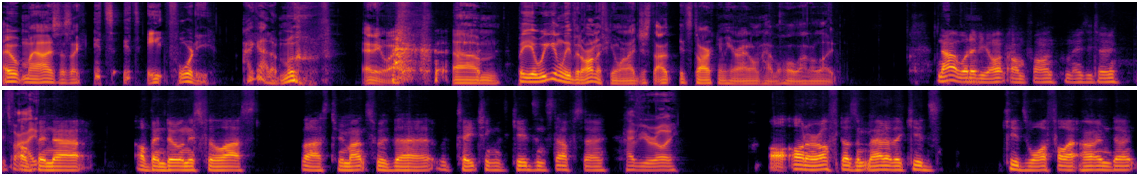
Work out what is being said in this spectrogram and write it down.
I opened my eyes. I was like, it's it's eight forty. I gotta move anyway. um, but yeah, we can leave it on if you want. I just I, it's dark in here. I don't have a whole lot of light. No, whatever you want. I'm fine. I'm easy too. It's fine. I've I, been uh, I've been doing this for the last last two months with uh, with teaching with kids and stuff. So have you really? On or off doesn't matter. The kids kids' Wi-Fi at home don't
